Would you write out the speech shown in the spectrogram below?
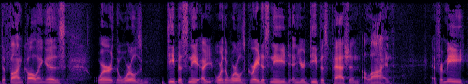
defined calling is where the world's deepest need, or the world's greatest need and your deepest passion align. And for me,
